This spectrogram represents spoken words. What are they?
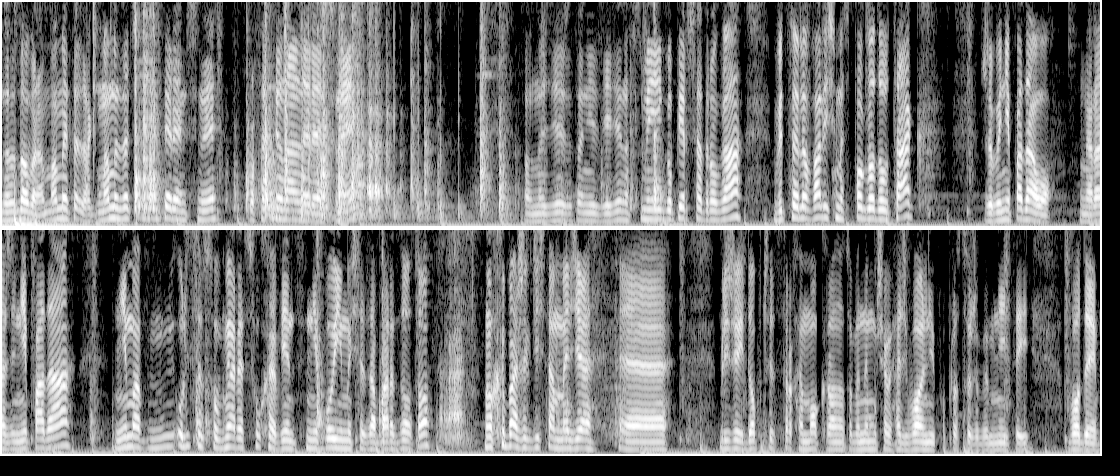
No dobra, mamy te, tak, mamy zaciągnięty ręczny, profesjonalny ręczny. Mam nadzieję, że to nie zjedzie. No w sumie jego pierwsza droga. Wycelowaliśmy z pogodą tak, żeby nie padało. Na razie nie pada. Nie ma, ulice są w miarę suche, więc nie boimy się za bardzo o to. No chyba, że gdzieś tam będzie e, bliżej Dobczyc trochę mokro, no to będę musiał jechać wolniej po prostu, żeby mniej tej wody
